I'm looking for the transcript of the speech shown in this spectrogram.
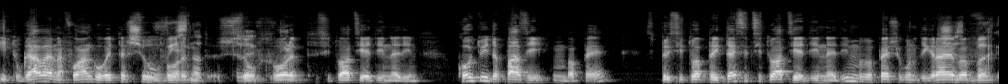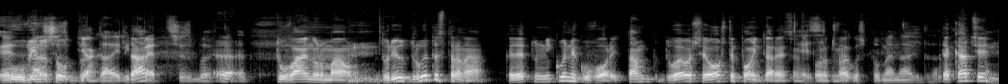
И тогава на фланговете ще, Ще отворят, ще се отворят ситуации един на един. Който и да пази Мбапе, при, ситуа... при 10 ситуации един на един, Мбапе ще го надиграе Ще в сбър- е, половината ще от сбър- тях. Да, или да? пет ще сбърка. Е, Това е нормално. Дори от другата страна, където никой не говори, там дуела ще е още по-интересен. Е, според това мен. го споменах, да. Така че,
